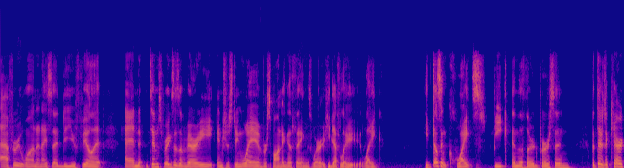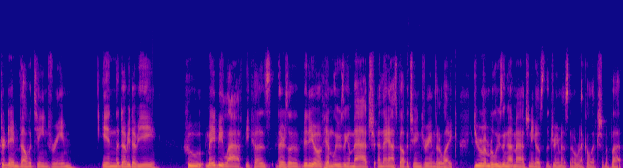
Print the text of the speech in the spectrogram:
after he won and I said, "Do you feel it?" And Tim Spriggs is a very interesting way of responding to things where he definitely like he doesn't quite speak in the third person, but there's a character named Velveteen Dream in the WWE who made me laugh because there's a video of him losing a match and they asked Velveteen Dream, they're like, Do you remember losing that match? And he goes, The dream has no recollection of that.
